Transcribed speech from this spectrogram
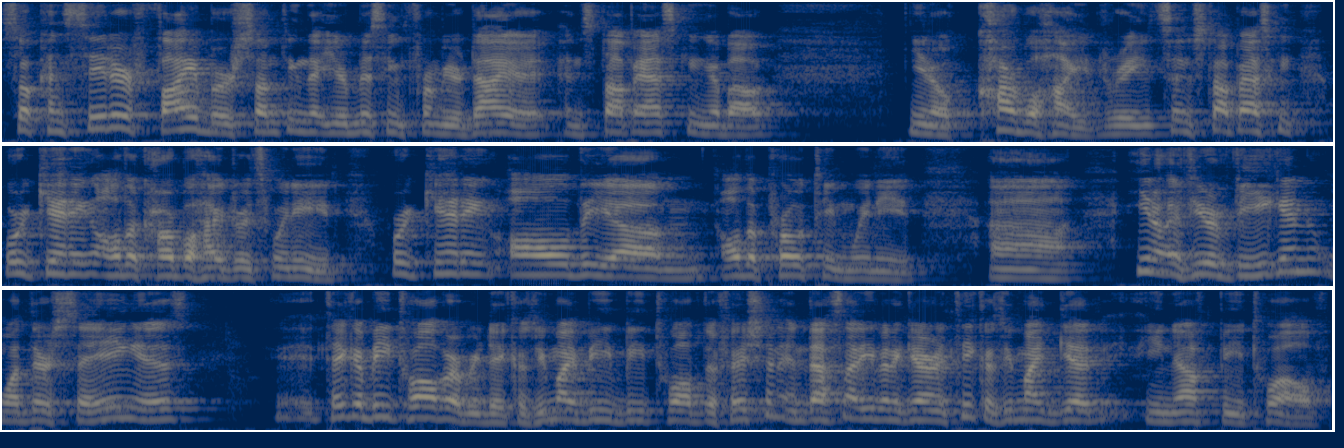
So consider fiber something that you're missing from your diet and stop asking about you know carbohydrates and stop asking we're getting all the carbohydrates we need we're getting all the um, all the protein we need uh, you know, if you're vegan, what they're saying is eh, take a B12 every day because you might be B12 deficient, and that's not even a guarantee because you might get enough B12.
